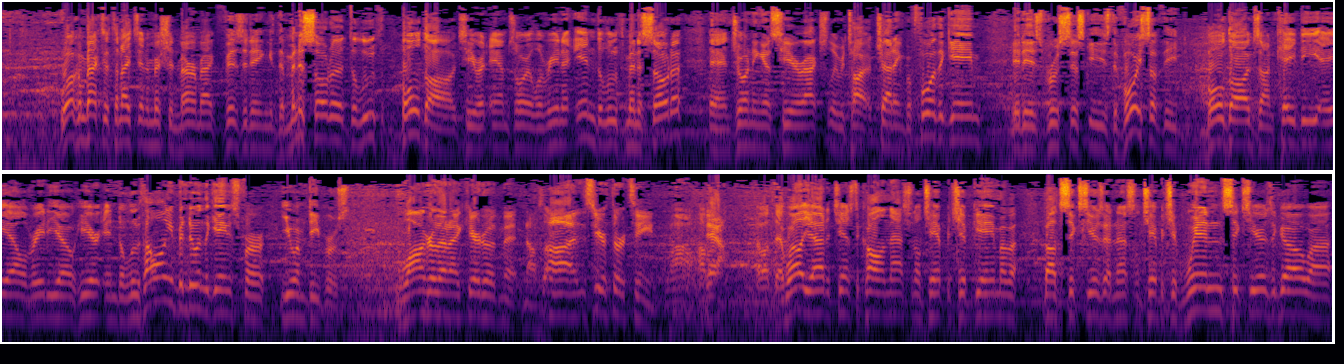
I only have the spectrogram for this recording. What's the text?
Welcome back to tonight's intermission. Merrimack visiting the Minnesota Duluth Bulldogs here at Amsoil Arena in Duluth, Minnesota. And joining us here, actually, we're ta- chatting before the game. It is Bruce Ciskie. He's the voice of the Bulldogs on KDAL radio here in Duluth. How long have you been doing the games for UMD, Bruce? Longer than I care to admit. No, uh, it's year 13. Wow. yeah. How about that? Well, you had a chance to call a national championship game about, about six years, ago, a national championship win six years ago. Uh,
